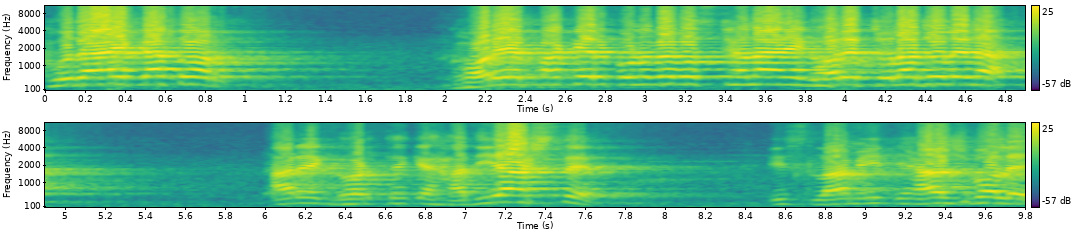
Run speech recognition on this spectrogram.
ক্ষুদায় কাতর, ঘরে পাকের কোনো ব্যবস্থা নাই, ঘরে চলা চলে না। আরেক ঘর থেকে হাদিয়া আসতে ইসলামী ইতিহাস বলে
